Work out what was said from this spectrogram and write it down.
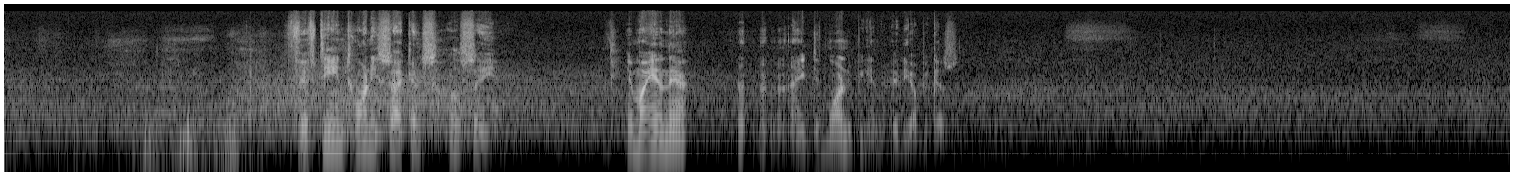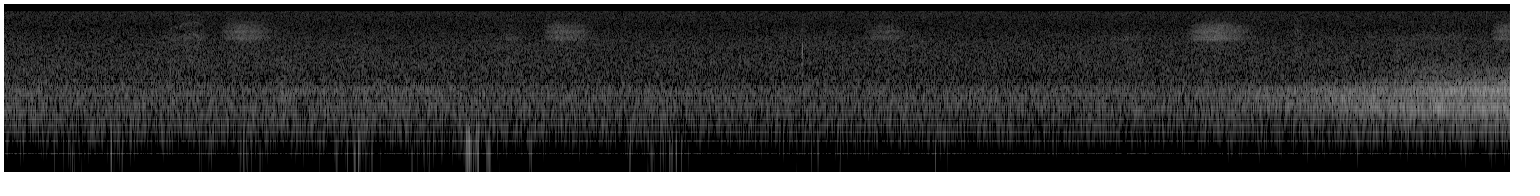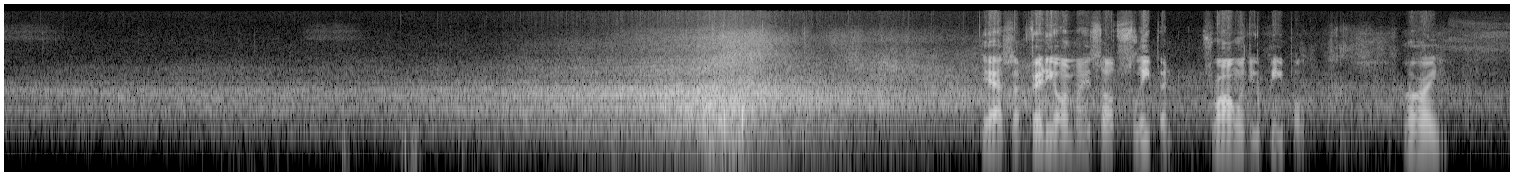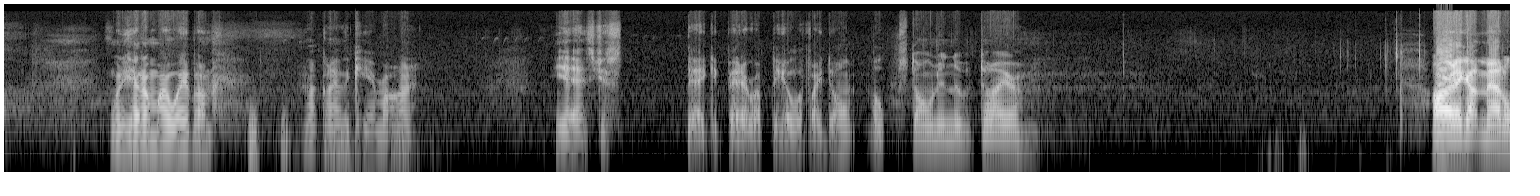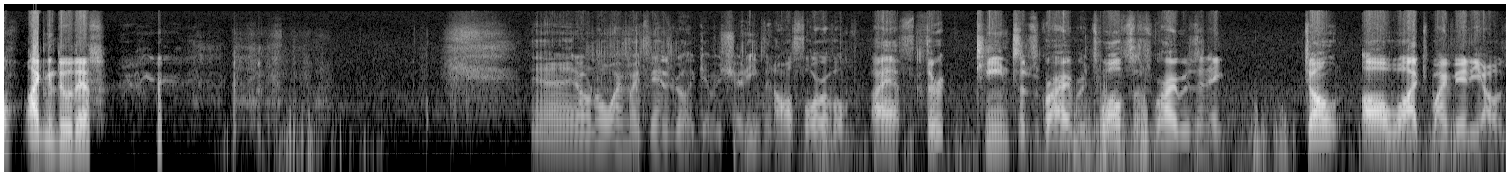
15, 20 seconds. We'll see. Am I in there? I did want to be in the video because Yes, I'm videoing myself sleeping. What's wrong with you people? All right. I'm going to head on my way, but I'm not going to have the camera on. Yeah, it's just I get better up the hill if I don't. Oh, stone in the tire. All right, I got metal. I can do this. I don't know why my fans really give a shit, even all four of them. I have 13 subscribers, 12 subscribers, and they don't all watch my videos.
